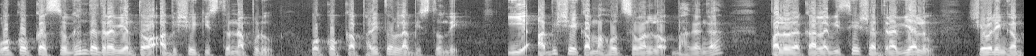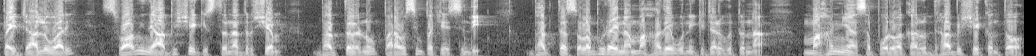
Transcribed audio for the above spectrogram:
ఒక్కొక్క సుగంధ ద్రవ్యంతో అభిషేకిస్తున్నప్పుడు ఒక్కొక్క ఫలితం లభిస్తుంది. ఈ అభిషేక మహోత్సవంలో భాగంగా పలు రకాల విశేష ద్రవ్యాలు శివలింగంపై జాలువారి స్వామిని అభిషేకిస్తున్న దృశ్యం భక్తులను పరవశింపచేసింది. భక్త సులభుడైన మహాదేవునికి జరుగుతున్న మహన్యాసపూర్వక రుద్రాభిషేకంతో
